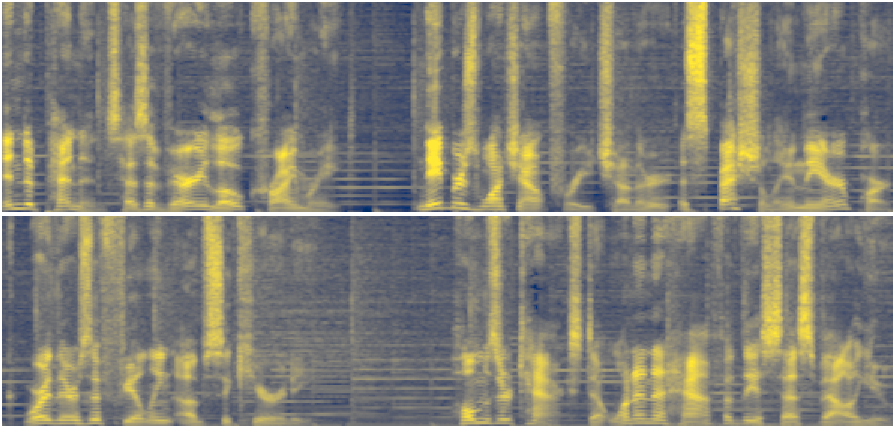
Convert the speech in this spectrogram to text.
Independence has a very low crime rate Neighbors watch out for each other, especially in the air park, where there's a feeling of security. Homes are taxed at one and a half of the assessed value.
